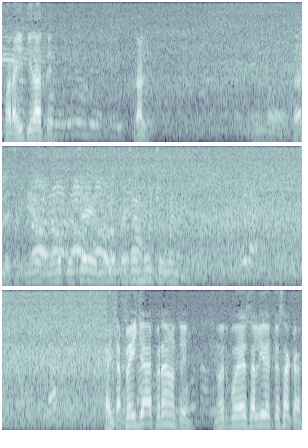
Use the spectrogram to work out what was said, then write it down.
Para ahí tirate. Dale. Uno, dale, sin miedo. No lo pensé, no lo pensé mucho, Wendy. Ahí está Pei ya esperándote. Si no te puedes salir, él te saca.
